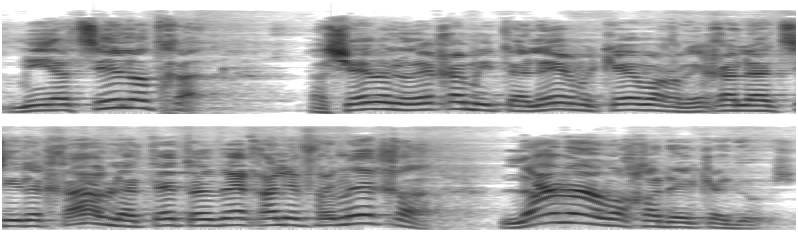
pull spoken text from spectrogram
מי יציל אותך? השם אלוהיך מתהלך בקרב מחניך להציל לך ולתת אויביך לפניך. למה המחנה קדוש?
